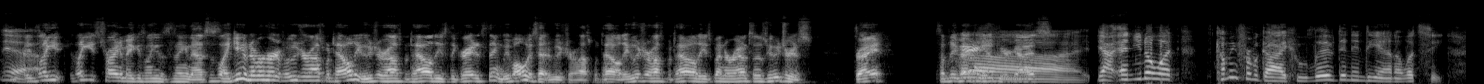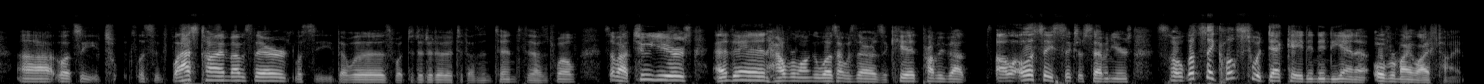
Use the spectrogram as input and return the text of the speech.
Yeah. It's like it's like he's trying to make it something that's a thing now. It's just like you've never heard of Hoosier hospitality. Hoosier hospitality is the greatest thing. We've always had Hoosier hospitality. Hoosier hospitality has been around since Hoosiers, right? Somebody back me up here, guys. Yeah, and you know what? Coming from a guy who lived in Indiana, let's see, uh, let's see, let's see. Last time I was there, let's see, that was what 2010, 2012. So about two years, and then however long it was I was there as a kid, probably about uh, let's say six or seven years. So let's say close to a decade in Indiana over my lifetime.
